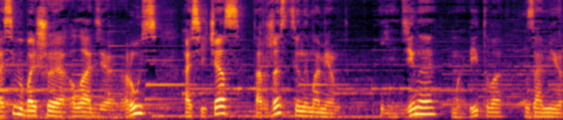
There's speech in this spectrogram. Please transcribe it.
Спасибо большое, Ладья Русь. А сейчас торжественный момент. Единая молитва за мир.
